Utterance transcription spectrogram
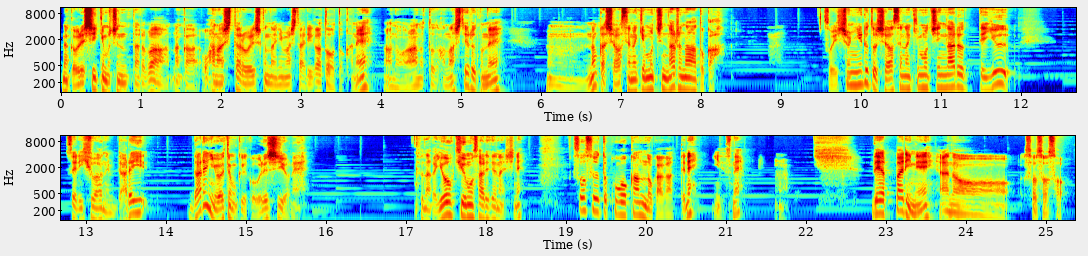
なんか嬉しい気持ちになったらば、なんかお話したら嬉しくなりました、ありがとうとかね、あの、あなたと話してるとね、うん、なんか幸せな気持ちになるなとか、そう、一緒にいると幸せな気持ちになるっていうセリフはね、誰、誰に言われても結構嬉しいよね。なんか要求もされてないしね。そうすると好感度が上がってね、いいですね。うん。で、やっぱりね、あのーそうそうそう。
